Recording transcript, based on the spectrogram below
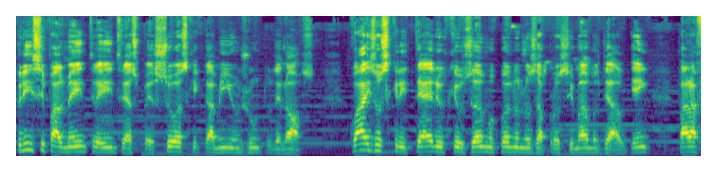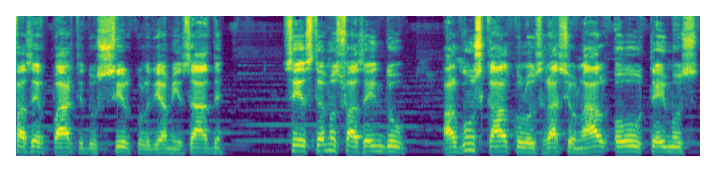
principalmente entre as pessoas que caminham junto de nós. Quais os critérios que usamos quando nos aproximamos de alguém para fazer parte do círculo de amizade? Se estamos fazendo alguns cálculos racional ou temos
